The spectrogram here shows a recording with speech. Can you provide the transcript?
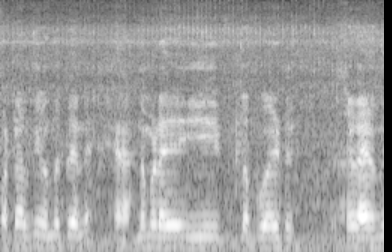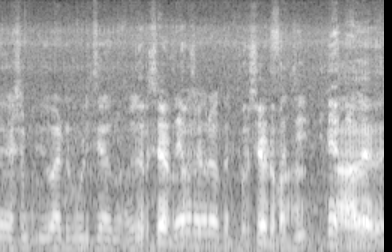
പട്ടാളത്തിൽ വന്നിട്ട് തന്നെ നമ്മുടെ ഈ ക്ലബ്ബുമായിട്ട് ആയതിനു ശേഷം ഇതുമായിട്ട് കൂടി ചേർന്ന് തീർച്ചയായിട്ടും അതെ അതെ.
